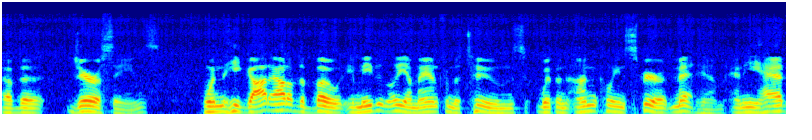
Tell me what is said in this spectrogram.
of the Gerasenes. When he got out of the boat, immediately a man from the tombs with an unclean spirit met him, and he had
